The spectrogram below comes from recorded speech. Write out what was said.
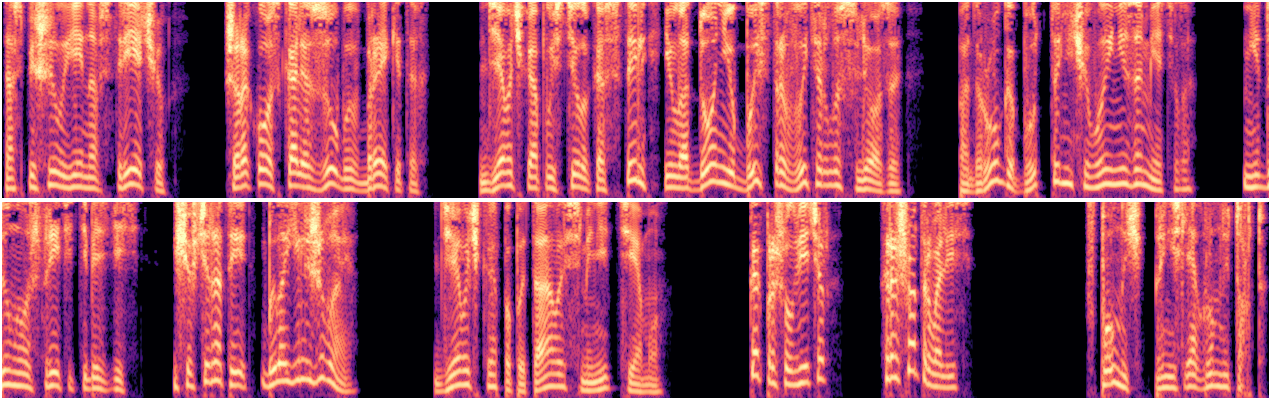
Та спешила ей навстречу, широко скаля зубы в брекетах. Девочка опустила костыль и ладонью быстро вытерла слезы. Подруга будто ничего и не заметила. «Не думала встретить тебя здесь. Еще вчера ты была еле живая». Девочка попыталась сменить тему. «Как прошел вечер? Хорошо оторвались?» В полночь принесли огромный торт.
